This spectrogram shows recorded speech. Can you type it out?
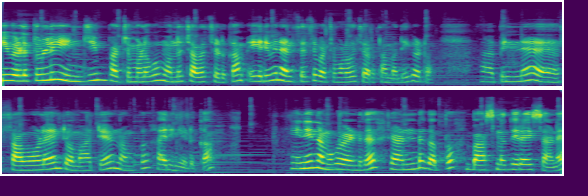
ഈ വെളുത്തുള്ളി ഇഞ്ചിയും പച്ചമുളകും ഒന്ന് ചതച്ചെടുക്കാം. എരിവിനനുസരിച്ച് പച്ചമുളക് ചേർത്താൽ മതി കേട്ടോ. പിന്നെ സവോളയും ടൊമാറ്റോയും നമുക്ക് അരിഞ്ഞെടുക്കാം. ഇനി നമുക്ക് വേണ്ടത് രണ്ട് കപ്പ് ബാസ്മതി റൈസാണ്.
